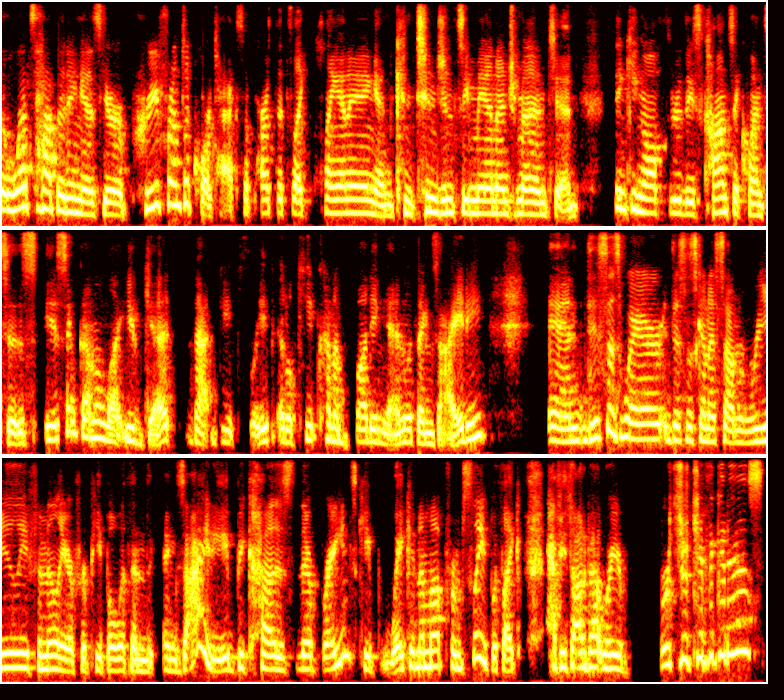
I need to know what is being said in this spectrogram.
So, what's happening is your prefrontal cortex, the part that's like planning and contingency management and thinking all through these consequences, isn't going to let you get that deep sleep. It'll keep kind of butting in with anxiety. And this is where this is going to sound really familiar for people with anxiety because their brains keep waking them up from sleep with, like, have you thought about where your birth certificate is?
